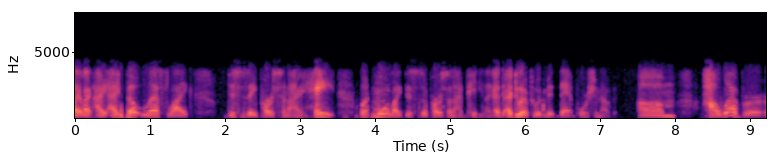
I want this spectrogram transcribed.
Like like I, I felt less like this is a person I hate, but more like this is a person I pity. Like I, I do have to admit that portion of it. Um, however,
